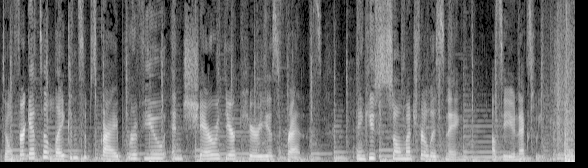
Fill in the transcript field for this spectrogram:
Don't forget to like and subscribe, review, and share with your curious friends. Thank you so much for listening. I'll see you next week.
